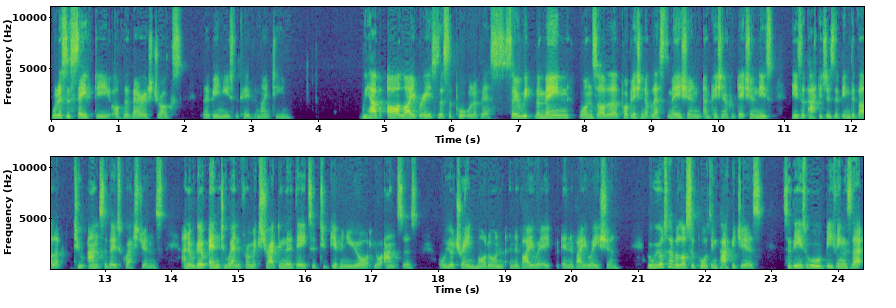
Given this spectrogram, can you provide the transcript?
What is the safety of the various drugs that are being used for COVID-19? We have our libraries that support all of this. So we, the main ones are the population level estimation and patient level prediction. These, these are packages that have been developed to answer those questions. And it will go end to end from extracting the data to giving you your, your answers or your trained model and, and evaluate in evaluation. But we also have a lot of supporting packages so these will be things that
